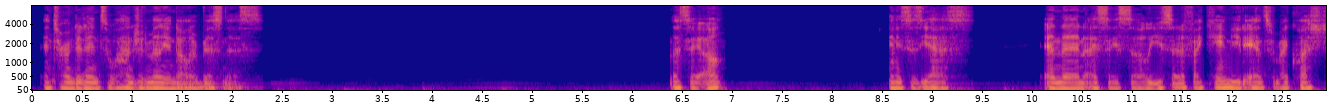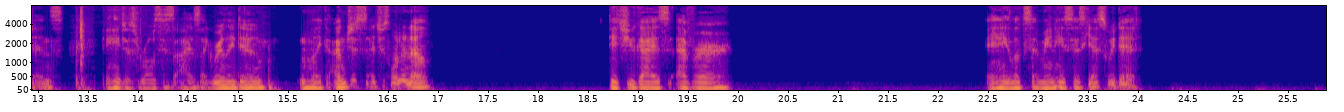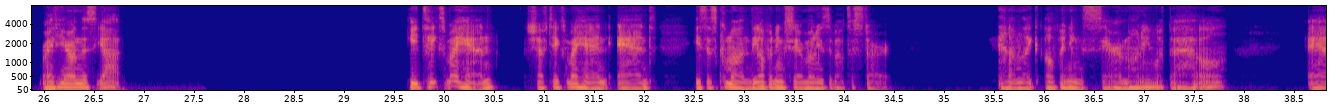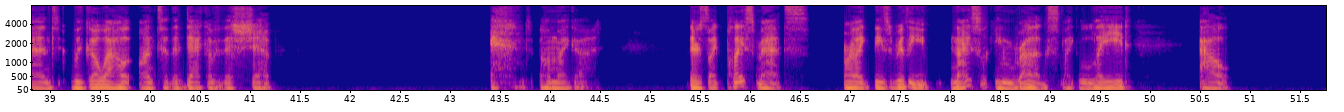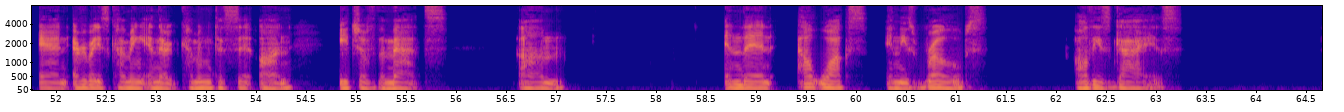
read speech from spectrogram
and turned it into a hundred million dollar business. Let's say, oh. And he says, yes. And then I say, so you said if I came, you'd answer my questions. And he just rolls his eyes like, really, dude? I'm like, I'm just, I just want to know. Did you guys ever and he looks at me and he says, Yes, we did. Right here on this yacht. He takes my hand, chef takes my hand, and he says, Come on, the opening ceremony is about to start. And I'm like, Opening ceremony? What the hell? And we go out onto the deck of this ship. And oh my God, there's like placemats or like these really nice looking rugs, like laid out and everybody's coming and they're coming to sit on each of the mats. Um, And then out walks in these robes all these guys.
